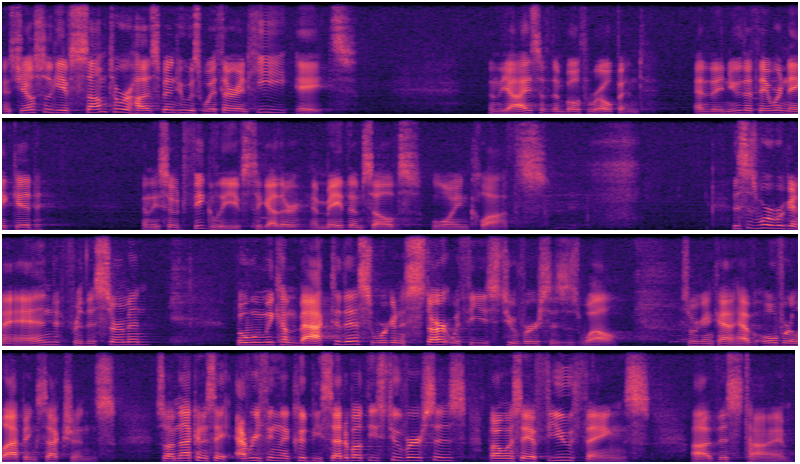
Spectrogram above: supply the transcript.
and she also gave some to her husband who was with her, and he ate. And the eyes of them both were opened, and they knew that they were naked, and they sewed fig leaves together and made themselves loincloths. This is where we're going to end for this sermon. But when we come back to this, we're going to start with these two verses as well. So we're going to kind of have overlapping sections. So I'm not going to say everything that could be said about these two verses, but I want to say a few things uh, this time.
